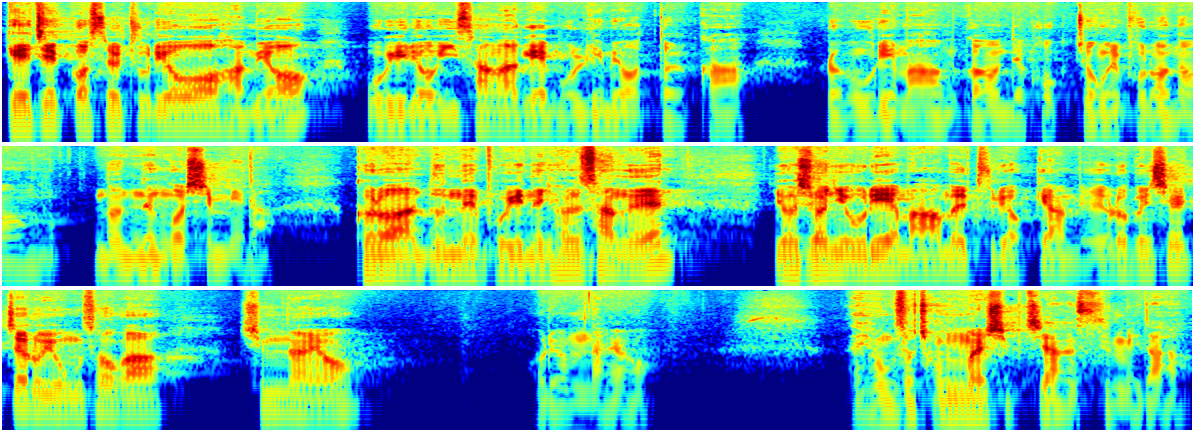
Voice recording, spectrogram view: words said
깨질 것을 두려워하며 오히려 이상하게 몰리면 어떨까? 여러분 우리 마음 가운데 걱정을 불어넣는 것입니다. 그러한 눈에 보이는 현상은 여전히 우리의 마음을 두렵게 합니다. 여러분 실제로 용서가 쉽나요? 어렵나요? 네, 용서 정말 쉽지 않습니다.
